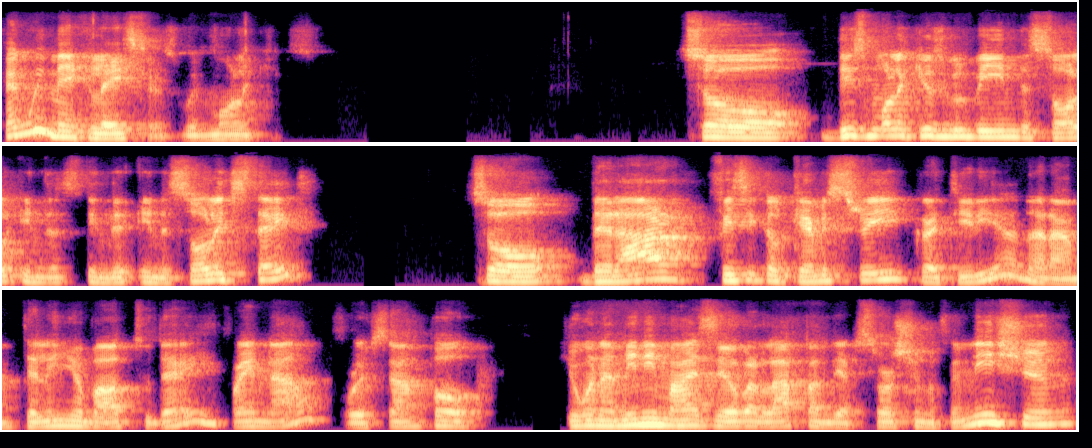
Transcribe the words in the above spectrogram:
can we make lasers with molecules? So these molecules will be in the solid in the, in the in the solid state. So there are physical chemistry criteria that I'm telling you about today, right now. For example, you want to minimize the overlap and the absorption of emission,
